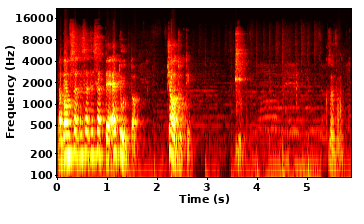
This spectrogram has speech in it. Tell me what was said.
Da Bomb 777 è tutto. Ciao a tutti. Cosa fa?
